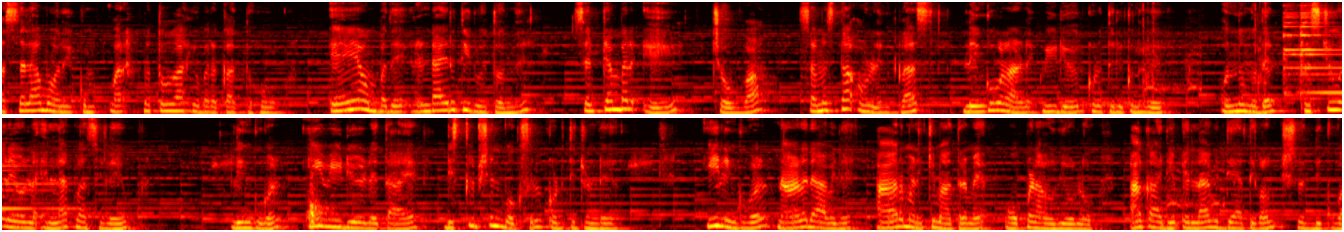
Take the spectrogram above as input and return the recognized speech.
അസ്സലാമു അലൈക്കും വറഹ്മത്തുള്ളാഹി വബർക്കാത്തുഹു ഏഴ് ഒമ്പത് രണ്ടായിരത്തി ഇരുപത്തൊന്ന് സെപ്റ്റംബർ ഏഴ് ചൊവ്വ സമസ്ത ഓൺലൈൻ ക്ലാസ് ലിങ്കുകളാണ് വീഡിയോയിൽ കൊടുത്തിരിക്കുന്നത്. ഒന്ന് മുതൽ പ്ലസ് ടു വരെയുള്ള എല്ലാ ക്ലാസ്സിലെയും ലിങ്കുകൾ ഈ വീഡിയോയുടെ താഴെ ഡിസ്ക്രിപ്ഷൻ ബോക്സിൽ കൊടുത്തിട്ടുണ്ട്. ഈ ലിങ്കുകൾ നാളെ രാവിലെ ആറ് മണിക്ക് മാത്രമേ ഓപ്പൺ ആവുകയുള്ളൂ. ആ കാര്യം എല്ലാ വിദ്യാർത്ഥികളും ശ്രദ്ധിക്കുക.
